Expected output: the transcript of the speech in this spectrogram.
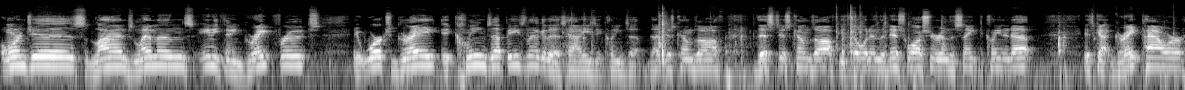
oranges, limes, lemons, anything, grapefruits. It works great. It cleans up easily. Look at this, how easy it cleans up. That just comes off. This just comes off. You throw it in the dishwasher in the sink to clean it up. It's got great power.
